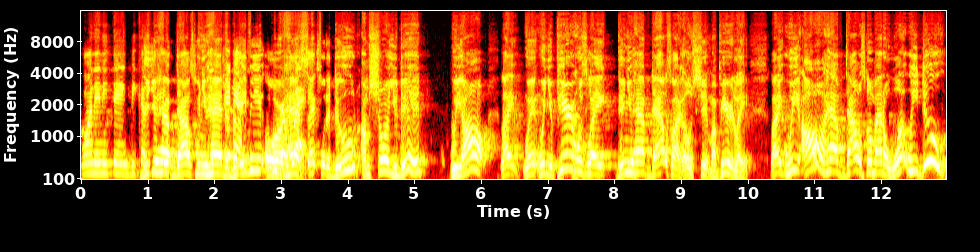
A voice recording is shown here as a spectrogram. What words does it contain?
on anything because Did you have doubts when you had the baby or had way. sex with a dude? I'm sure you did. We all like when, when your period was late, then you have doubts like, oh shit, my period late. Like we all have doubts no matter what we do.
